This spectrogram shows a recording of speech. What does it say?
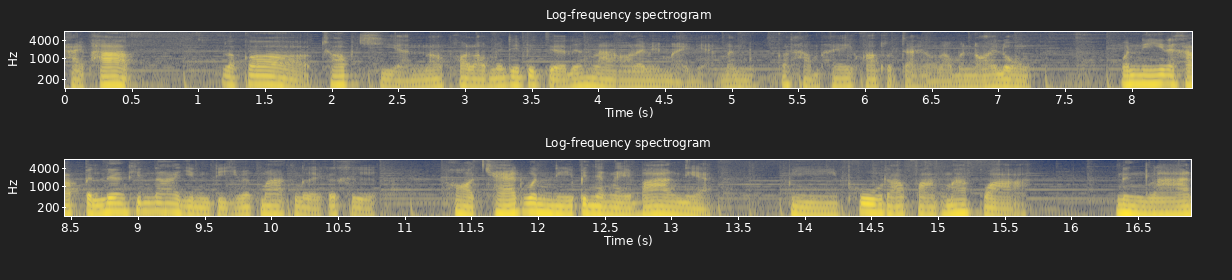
ถ่ายภาพ แล้วก็ชอบเขียนเนาะพอเราไม่ได้ไปเจอเรื่องราวอะไรใหม่ๆเนี่ยมันก็ทำให้ความสนใจของเรามันน้อยลง วันนี้นะครับเป็นเรื่องที่น่ายินดีมากๆเลยก็คือพอดแคสต์วันนี้เป็นยังไงบ้างเนี่ยมีผู้รับฟังมากกว่า 1 ล้าน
